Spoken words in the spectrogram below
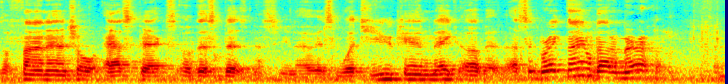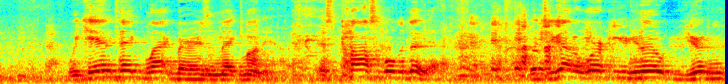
the financial aspects of this business, you know, it's what you can make of it. That's a great thing about America. We can take blackberries and make money out of it. It's possible to do that. But you gotta work, you know, you're,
